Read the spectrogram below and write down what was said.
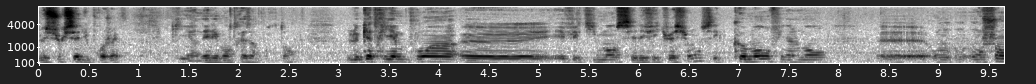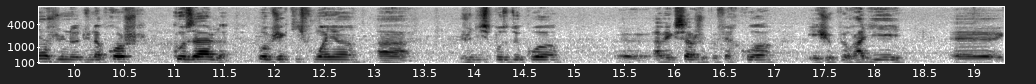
le succès du projet, qui est un élément très important. Le quatrième point, euh, c'est l'effectuation. C'est comment, finalement, euh, on, change d'une approche causale, objectif moyen, à je dispose de quoi, euh, avec ça, je peux faire quoi, et je peux rallier euh,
